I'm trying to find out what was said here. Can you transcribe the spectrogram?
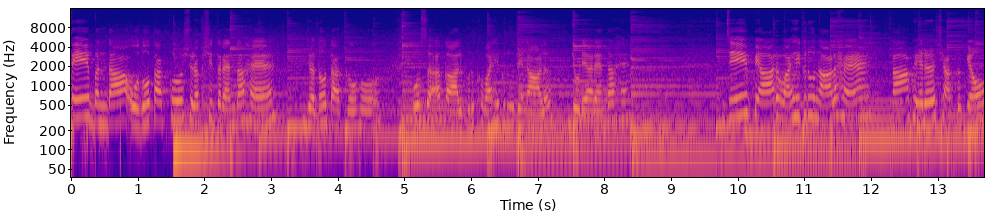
ਤੇ ਬੰਦਾ ਉਦੋਂ ਤੱਕ ਸੁਰੱਖਿਅਤ ਰਹਿੰਦਾ ਹੈ, ਜਦੋਂ ਤੱਕ ਉਹ ਉਸ ਅਕਾਲ ਪੁਰਖ ਵਾਹਿਗੁਰੂ ਦੇ ਨਾਲ ਜੁੜਿਆ ਰਹਿੰਦਾ ਹੈ। ਜੇ ਪਿਆਰ ਵਾਹਿਗੁਰੂ ਨਾਲ ਹੈ, ਤਾਂ ਫਿਰ ਸ਼ੱਕ ਕਿਉਂ?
